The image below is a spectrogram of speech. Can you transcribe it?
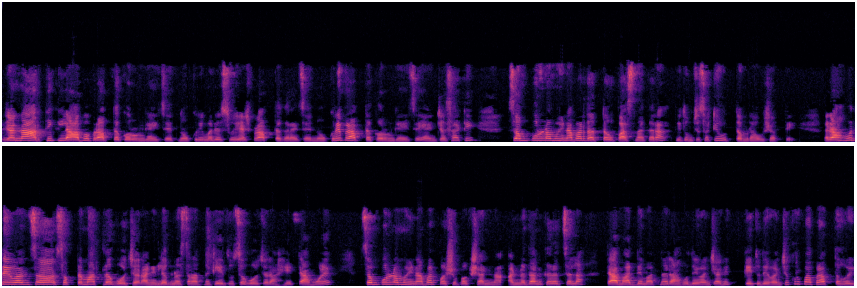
ज्यांना आर्थिक लाभ प्राप्त करून घ्यायचे आहेत नोकरीमध्ये सुयश प्राप्त करायचंय नोकरी प्राप्त करून घ्यायचे यांच्यासाठी संपूर्ण महिनाभर दत्त उपासना करा ती तुमच्यासाठी उत्तम राहू शकते. राहुदेवांचं सप्तमातलं गोचर आणि लग्नस्थानातलं केतूचं गोचर आहे त्यामुळे संपूर्ण महिनाभर पशुपक्ष्यांना अन्नदान करत चला त्या माध्यमातून राहुदेवांची आणि केतुदेवांची कृपा प्राप्त होईल.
